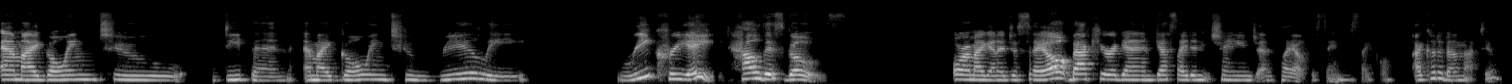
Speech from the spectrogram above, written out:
Am I going to deepen? Am I going to really recreate how this goes? Or am I going to just say, oh, back here again, guess I didn't change and play out the same cycle? I could have done that too.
